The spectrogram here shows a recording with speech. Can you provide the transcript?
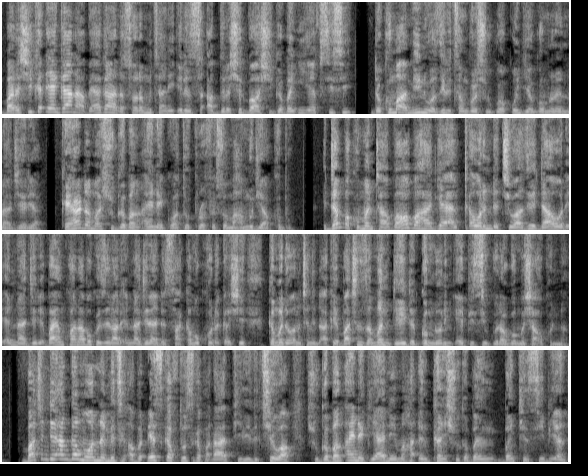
Ba da shi kaɗai gana ba ya gana da sauran mutane irin su Abdulrashid Bawa shugaban EFCC da kuma Aminu Waziri Tambur shugaban ƙungiyar gwamnonin Najeriya. Kai har da ma shugaban INEC wato Professor Mahmud Yakubu. Idan ba ku manta ba Buhari ya yi alkawarin da cewa zai dawo da 'yan Najeriya bayan kwana bakwai zai dawo da 'yan Najeriya da sakamako na ƙarshe game da wannan canjin da aka yi bacin zaman da ya da gwamnonin APC guda goma sha uku nan. Bacin dai an gama wannan mitin abu ɗaya suka fito suka faɗa a fili da cewa shugaban INEC ya nemi haɗin kan shugaban bankin CBN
